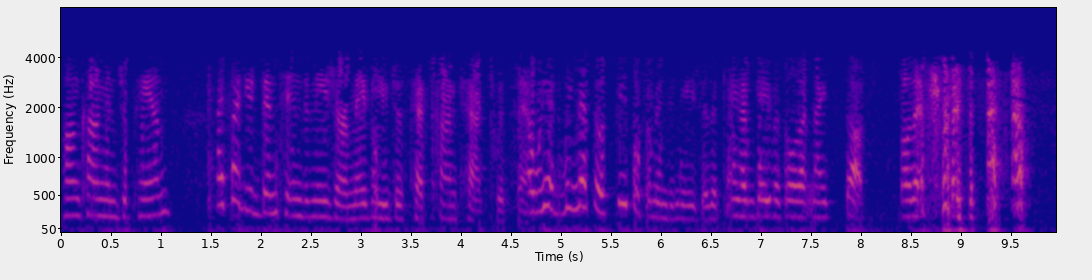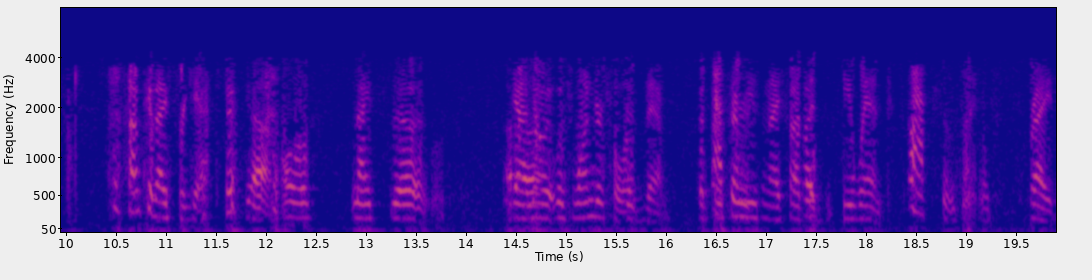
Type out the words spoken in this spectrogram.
Hong Kong and Japan. I thought you'd been to Indonesia, or maybe you just had contact with them. we had we met those people from Indonesia that came and gave us all that nice stuff. Oh, that's right. How could I forget? Yeah, all those nice. Uh, Yeah, uh, no, it was wonderful of them. But for some reason, I thought that you went. facts and things. Right,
